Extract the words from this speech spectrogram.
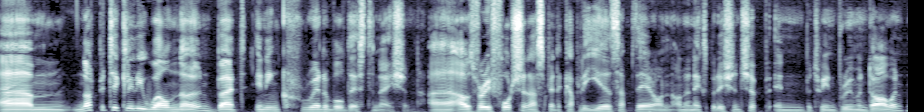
Um, not particularly well known, but an incredible destination. Uh, I was very fortunate. I spent a couple of years up there on, on an expedition ship in between Broome and Darwin.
